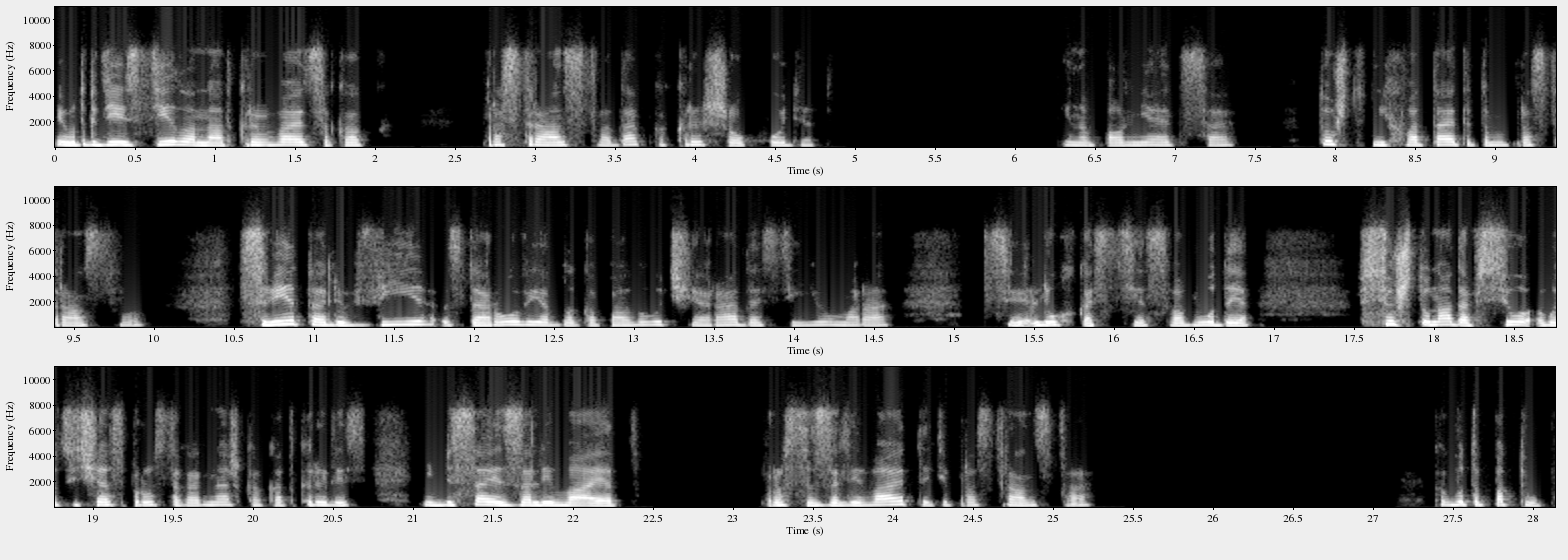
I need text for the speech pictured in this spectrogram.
И вот где сделано, открывается как пространство, да, как крыша уходит. И наполняется то, что не хватает этому пространству. Света, любви, здоровья, благополучия, радости, юмора, легкости, свободы, все, что надо, все вот сейчас просто, как знаешь, как открылись небеса и заливает, просто заливает эти пространства, как будто потоп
